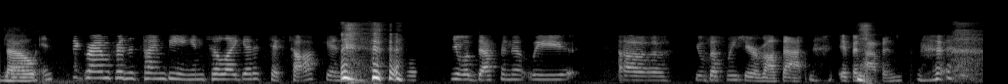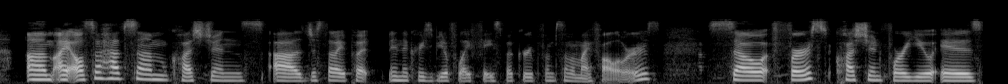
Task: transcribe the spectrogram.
Yeah. So Instagram for the time being until I get a TikTok, and you will definitely uh, you'll definitely hear about that if it happens. um, I also have some questions uh, just that I put in the Crazy Beautiful Life Facebook group from some of my followers. So, first question for you is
